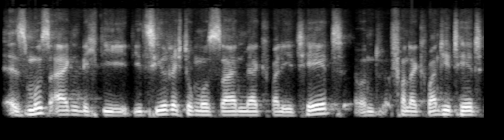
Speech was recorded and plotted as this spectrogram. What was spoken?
Es muss eigentlich, die, die Zielrichtung muss sein, mehr Qualität und von der Quantität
